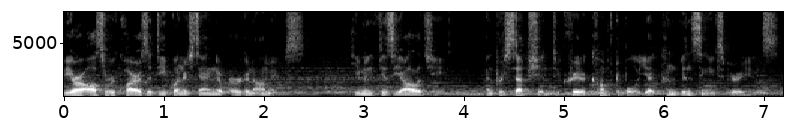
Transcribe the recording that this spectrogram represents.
VR also requires a deep understanding of ergonomics, human physiology, and perception to create a comfortable yet convincing experience.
